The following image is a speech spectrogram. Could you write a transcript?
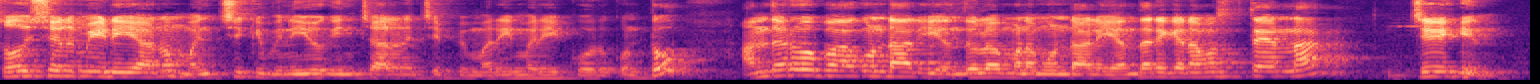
సోషల్ మీడియాను మంచికి వినియోగించాలని చెప్పి మరీ మరీ కోరుకుంటూ అందరూ బాగుండాలి అందులో మనం ఉండాలి. అందరికీ నమస్తే అన్న. జై హింద్.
